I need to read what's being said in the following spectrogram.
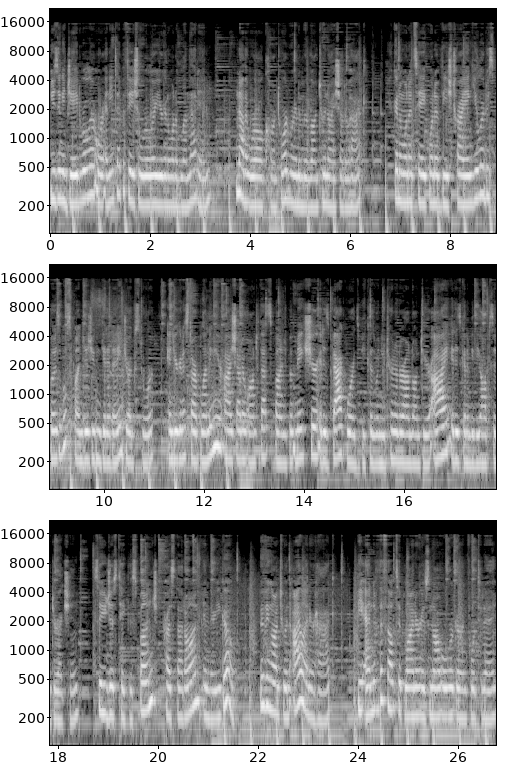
Using a jade roller or any type of facial roller, you're going to want to blend that in. Now that we're all contoured, we're going to move on to an eyeshadow hack. You're gonna wanna take one of these triangular disposable sponges you can get at any drugstore, and you're gonna start blending your eyeshadow onto that sponge, but make sure it is backwards because when you turn it around onto your eye, it is gonna be the opposite direction. So you just take the sponge, press that on, and there you go. Moving on to an eyeliner hack, the end of the felt tip liner is not what we're going for today.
